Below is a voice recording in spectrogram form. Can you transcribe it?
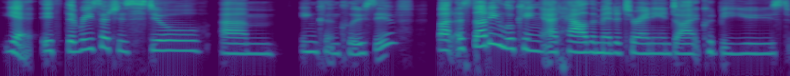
yeah, it, the research is still um, inconclusive. But a study looking at how the Mediterranean diet could be used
